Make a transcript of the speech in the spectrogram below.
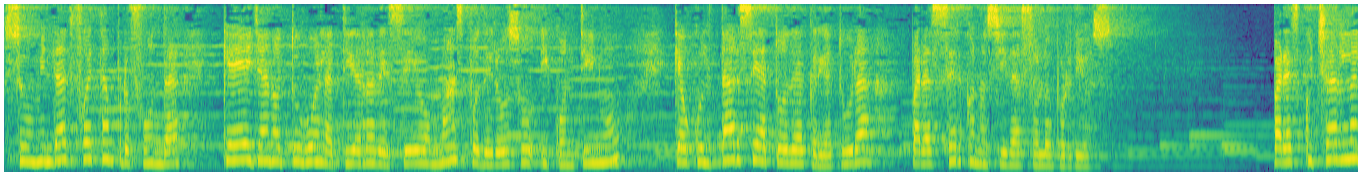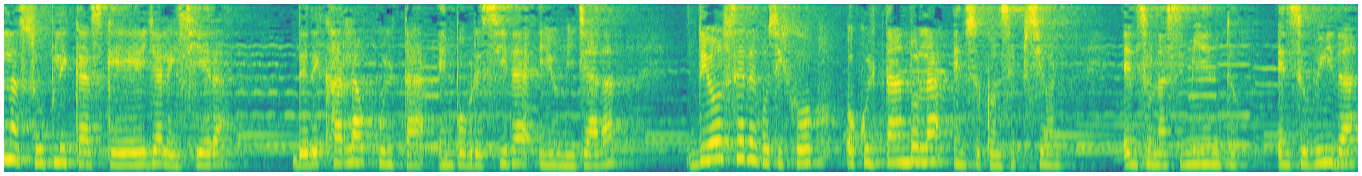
Su humildad fue tan profunda que ella no tuvo en la tierra deseo más poderoso y continuo que ocultarse a toda criatura para ser conocida solo por Dios. Para escucharla en las súplicas que ella le hiciera, de dejarla oculta, empobrecida y humillada, Dios se regocijó ocultándola en su concepción, en su nacimiento, en su vida,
